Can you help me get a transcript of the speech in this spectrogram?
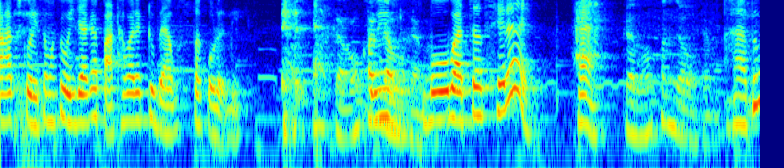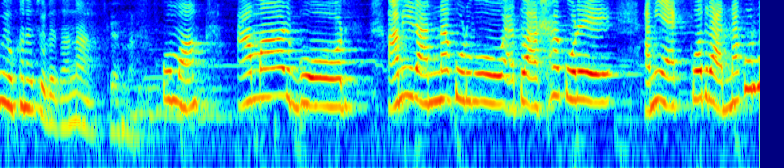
কাজ করি তোমাকে ওই জায়গায় পাঠাবার একটু ব্যবস্থা করে দিই। তুমি বউ বাচ্চা ছেড়ে? হ্যাঁ। হ্যাঁ তুমি ওখানে চলে যাও না। ও মা আমার বর আমি রান্না করব এত আশা করে। আমি এক পদ রান্না করব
